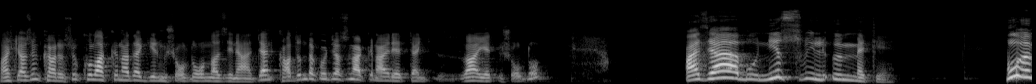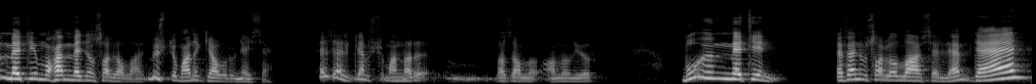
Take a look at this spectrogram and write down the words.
Başkasının karısı kul hakkına da girmiş oldu onunla zinaden. Kadın da kocasının hakkını hayretten zayi etmiş oldu. Azabu nisfil ümmeti. Bu ümmeti Muhammed'in sallallahu aleyhi ve sellem. Müslümanın gavuru neyse. Özellikle Müslümanları baz alınıyor. Bu ümmetin Efendimiz sallallahu aleyhi ve sellem'den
